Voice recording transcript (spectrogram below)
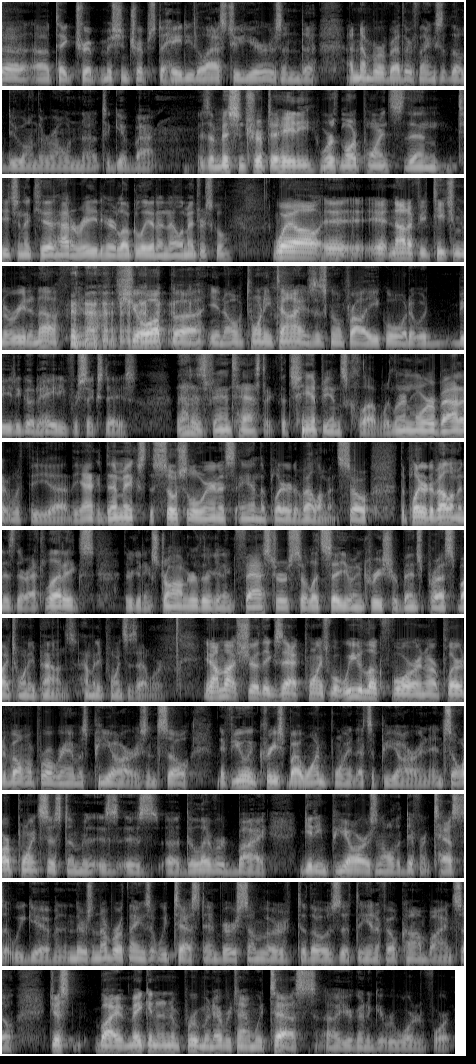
take trip mission trips to Haiti the last two years, and a number of other things that they'll do on their own uh, to give back. Is a mission trip to Haiti worth more points than teaching a kid how to read here locally at an elementary school? Well, it, it, not if you teach them to read enough. You know, show up, uh, you know, twenty times, it's going to probably equal what it would be to go to Haiti for six days. That is fantastic. The Champions Club. We learn more about it with the uh, the academics, the social awareness, and the player development. So the player development is their athletics. They're getting stronger. They're getting faster. So let's say you increase your bench press by 20 pounds. How many points is that worth? You know, I'm not sure the exact points. What we look for in our player development program is PRs, and so if you increase by one point, that's a PR. And, and so our point system is is uh, delivered by getting PRs and all the different tests that we give. And, and there's a number of things that we test in, very similar to those that the NFL combine. So just by making an improvement every time we test, uh, you're going to get rewarded for it.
